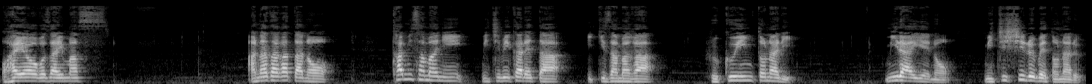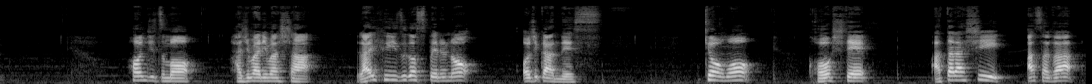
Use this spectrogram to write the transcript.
おはようございます。あなた方の神様に導かれた生き様が福音となり、未来への道しるべとなる。本日も始まりました、Life is Gospel のお時間です。今日もこうして新しい朝が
